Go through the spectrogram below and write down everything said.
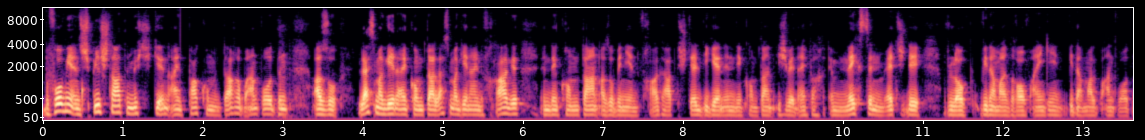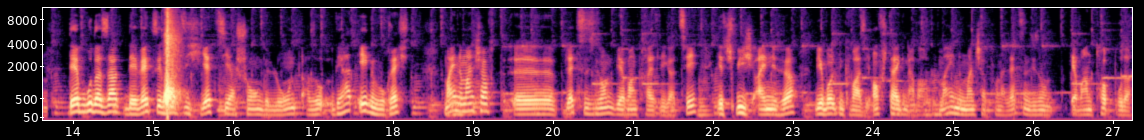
Bevor wir ins Spiel starten, möchte ich gerne ein paar Kommentare beantworten. Also lasst mal gerne einen Kommentar, lasst mal gerne eine Frage in den Kommentaren. Also wenn ihr eine Frage habt, stellt die gerne in den Kommentaren. Ich werde einfach im nächsten Matchday-Vlog wieder mal drauf eingehen, wieder mal beantworten. Der Bruder sagt, der Wechsel hat sich jetzt ja schon gelohnt. Also der hat irgendwo recht. Meine Mannschaft, äh, letzte Saison, wir waren Kreisliga C. Jetzt spiele ich eine höher. Wir wollten quasi aufsteigen, aber meine Mannschaft von der letzten Saison, wir waren top, Bruder.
